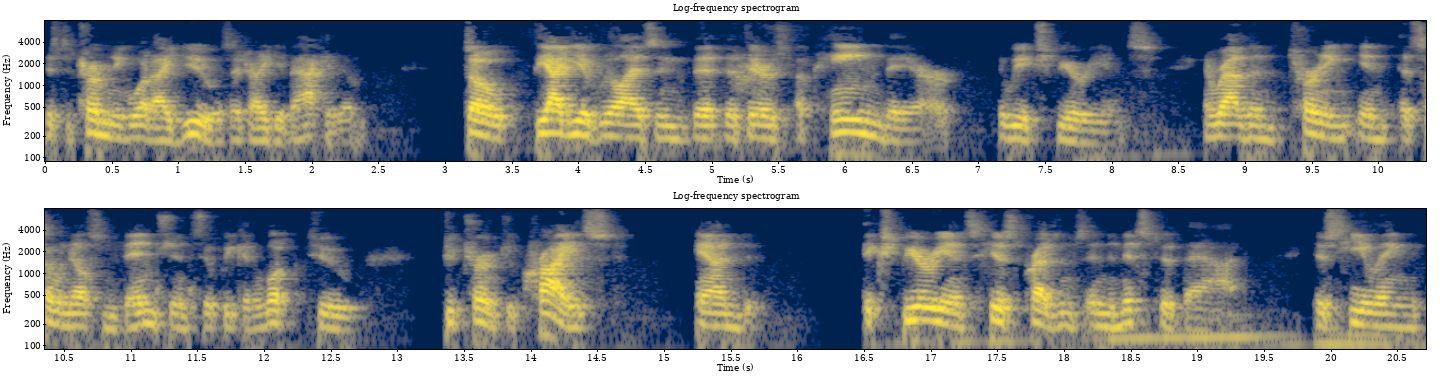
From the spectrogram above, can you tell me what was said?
is determining what I do as I try to get back at him. So the idea of realizing that, that there's a pain there that we experience, and rather than turning in at someone else in vengeance, if we can look to to turn to Christ and experience His presence in the midst of that, His healing,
